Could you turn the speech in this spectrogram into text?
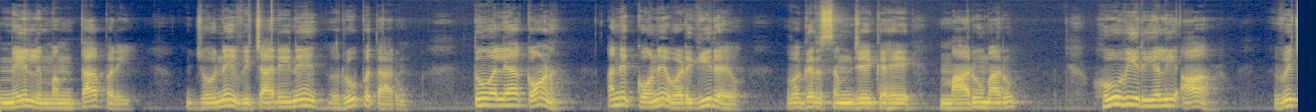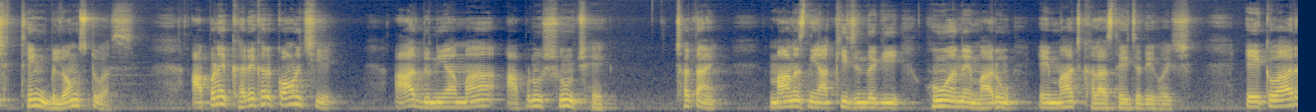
મેલ મમતા પરી, જોને વિચારીને રૂપ તારું. તું અલ્યા કોણ અને કોને વળગી રહ્યો? વગર સમજે કહે, મારું મારું. Who we really are which thing belongs to us આપણે ખરેખર કોણ છીએ? આ દુનિયામાં આપણું શું છે? છતાંય માણસની આખી જિંદગી હું અને મારું એમાં જ ખલાસ થઈ જતી હોય છે. એકવાર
